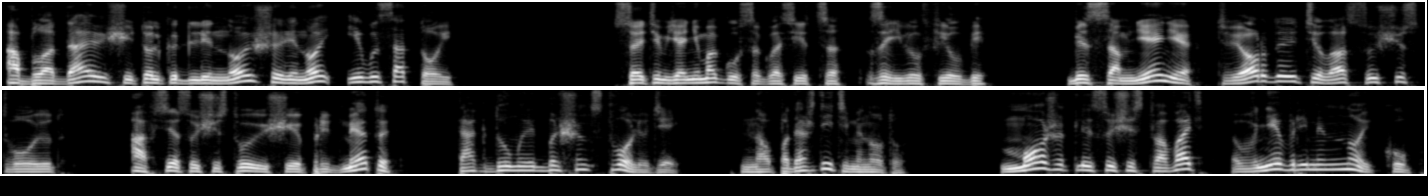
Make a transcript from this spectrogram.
обладающий только длиной, шириной и высотой – «С этим я не могу согласиться», — заявил Филби. «Без сомнения, твердые тела существуют, а все существующие предметы...» Так думает большинство людей. Но подождите минуту. Может ли существовать вневременной куб?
